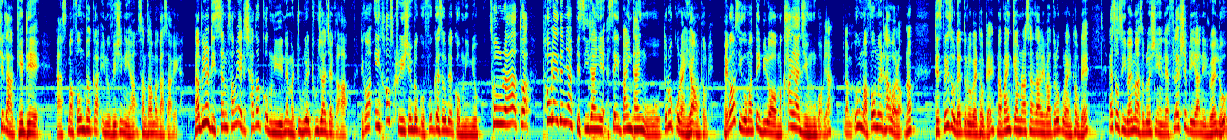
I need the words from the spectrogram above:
ဖြစ်လာခဲ့တဲ့အာ smartphone ဘက်က innovation တွေက Samsung ဘက်ကစားခဲ့တာနောက်ပြီးတော့ဒီ Samsung ရဲ့တခြားသော company တွေနဲ့မတူတဲ့ထူးခြားချက်ကဒီကောင် in house creation ဘက်ကို focus လုပ်တဲ့ company မျိုးဆိုလိုတာကသူကထုတ်လိုက်တဲ့မြပစ္စည်းတိုင်းရဲ့အစိတ်ပိုင်းတိုင်းကိုသူတို့ကိုယ်တိုင်ရအောင်ထုတ်တယ်ဘယ်ကောက်စီကိုမှတိတ်ပြီးတော့မခရချင်ဘူးပေါ့ဗျာပြောမယ်ဥပမာဖုန်းမဲထားပါတော့နော် display ဆိုလဲသူတို့ပဲထုတ်တယ်နောက်ပိုင်း camera sensor တွေပါသူတို့ကိုယ်တိုင်ထုတ်တယ် SoC ဘိုင်းမှာဆိုလို့ရှိရင်လဲ flagship တွေကနေလွဲလို့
